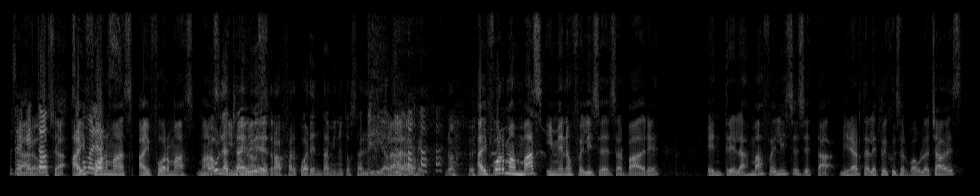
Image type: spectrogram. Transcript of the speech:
O sea, Claro, que o sea, hay las- formas, hay formas más Paula y Chávez menos- vive de trabajar 40 minutos al día. o Claro. sea, que- no. Hay formas más y menos felices de ser padre. Entre las más felices está mirarte al espejo y ser Paula Chávez,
